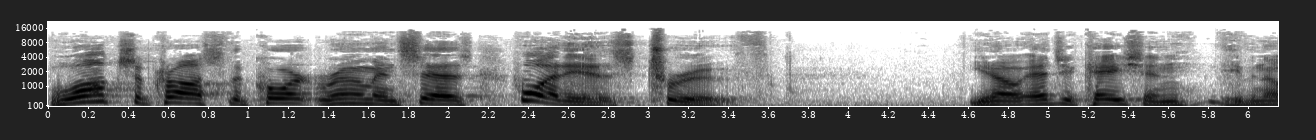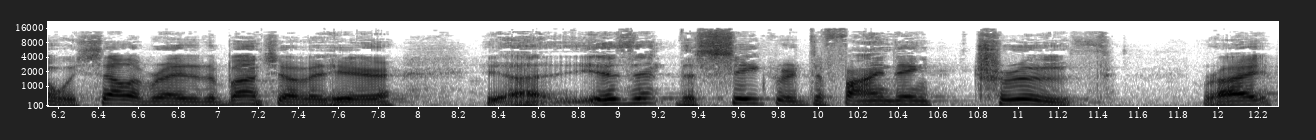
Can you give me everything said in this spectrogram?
walks across the courtroom, and says, What is truth? You know, education, even though we celebrated a bunch of it here, uh, isn't the secret to finding truth, right?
